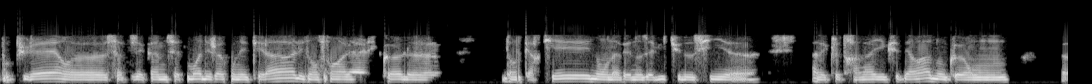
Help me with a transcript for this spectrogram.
populaire. ça faisait quand même sept mois déjà qu'on était là. Les enfants allaient à l'école dans le quartier. Nous on avait nos habitudes aussi avec le travail, etc. Donc on euh,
